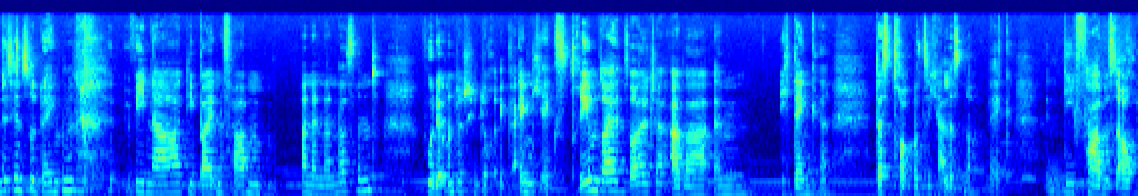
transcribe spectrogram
ein bisschen zu denken, wie nah die beiden Farben aneinander sind, wo der Unterschied doch eigentlich extrem sein sollte, aber ähm, ich denke, das trocknet sich alles noch weg. Die Farbe ist auch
